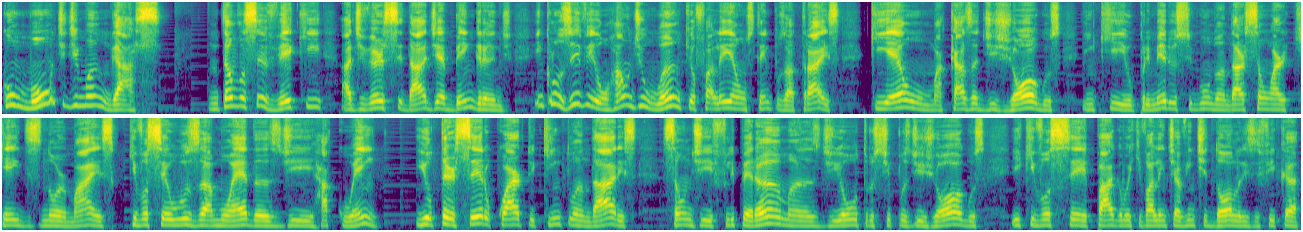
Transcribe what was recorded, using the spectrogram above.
com um monte de mangás. Então você vê que a diversidade é bem grande. Inclusive o Round One que eu falei há uns tempos atrás, que é uma casa de jogos em que o primeiro e o segundo andar são arcades normais, que você usa moedas de Hakuen, e o terceiro, quarto e quinto andares são de fliperamas, de outros tipos de jogos, e que você paga o equivalente a 20 dólares e fica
